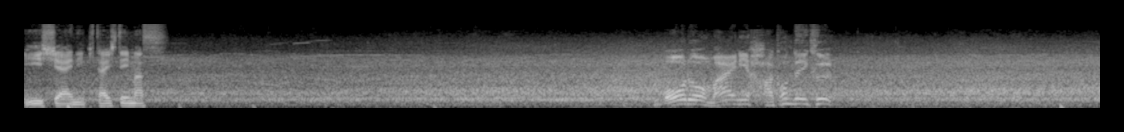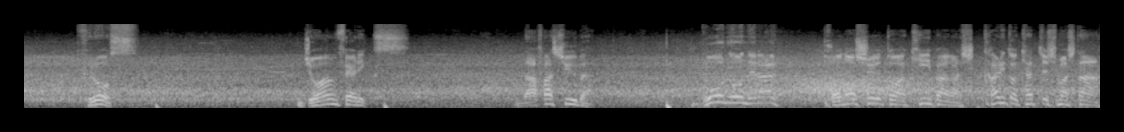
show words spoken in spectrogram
いい試合に期待しています。ボールを前に運んでいく。クロス。ジョアン・フェリックス。ラファシューバー。ゴールを狙う。このシュートはキーパーがしっかりとキャッチしました。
